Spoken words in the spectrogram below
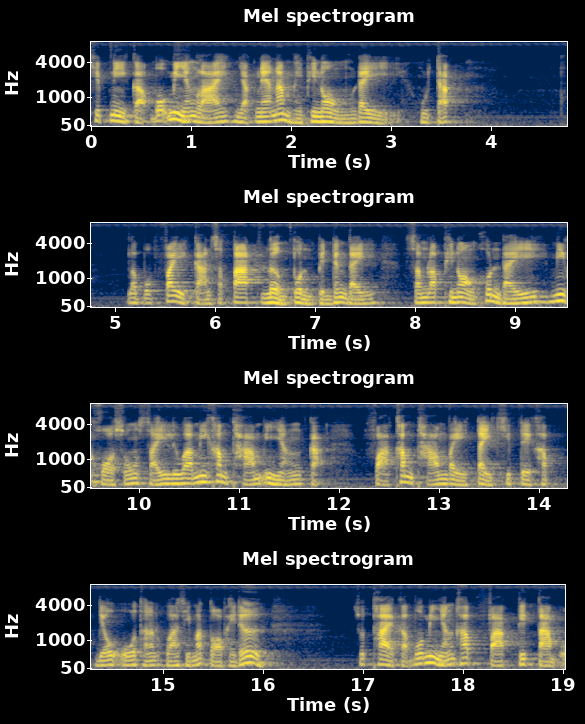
คลิปนี้กับโบมีหยังหลาย อยากแนะนำให้พี่น้องได้หูจัก ระบบไฟการสตาร์ทเริ่มต้นเป็นจังใดสำหรับพี่น้องคนใดมีข้อสงสัยหรือว่ามีคำถามอีหยังกะฝากคำถามไว้ใต้คลิปได้ครับเดี๋ยวโอธนัดขวาสิมาตอบให้เด้อสุดท้ายกับโบมีหยังครับ ฝากติดตามโอ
